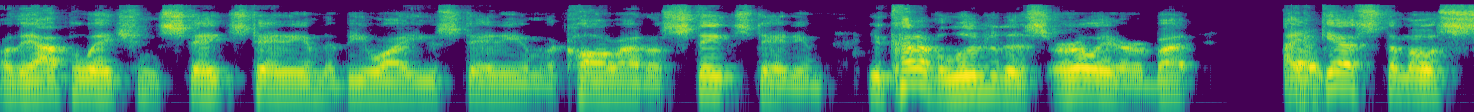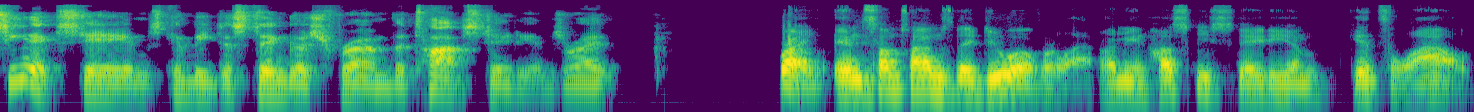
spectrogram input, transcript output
are the Appalachian State Stadium, the BYU Stadium, the Colorado State Stadium. You kind of alluded to this earlier, but I right. guess the most scenic stadiums can be distinguished from the top stadiums, right? Right. And sometimes they do overlap. I mean, Husky Stadium gets loud.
